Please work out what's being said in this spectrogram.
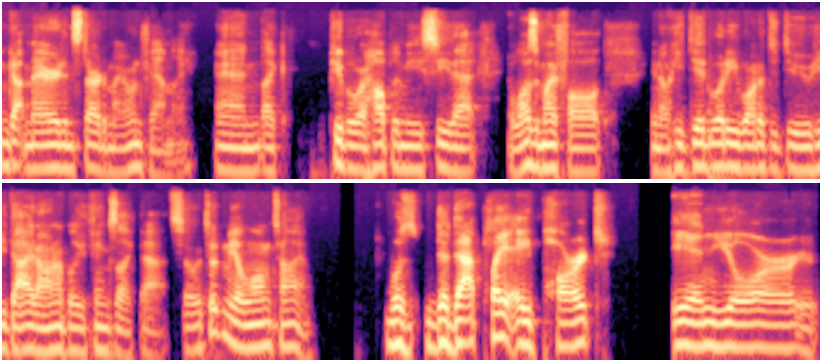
and got married and started my own family. And like people were helping me see that it wasn't my fault. You know, he did what he wanted to do. He died honorably, things like that. So it took me a long time. Was did that play a part in your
